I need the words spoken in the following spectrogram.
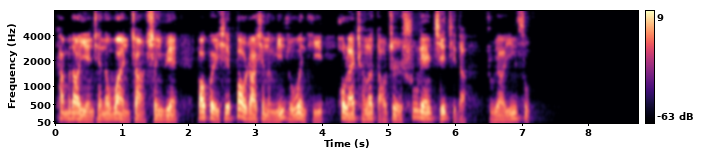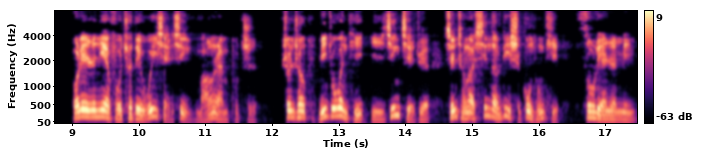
看不到眼前的万丈深渊。包括一些爆炸性的民族问题，后来成了导致苏联解体的主要因素。勃列日涅夫却对危险性茫然不知，声称民族问题已经解决，形成了新的历史共同体——苏联人民。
